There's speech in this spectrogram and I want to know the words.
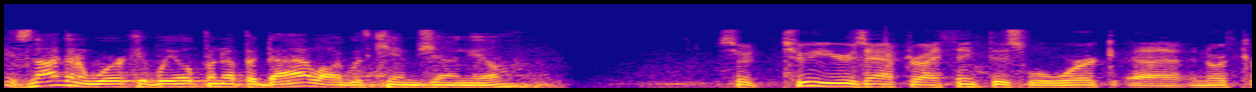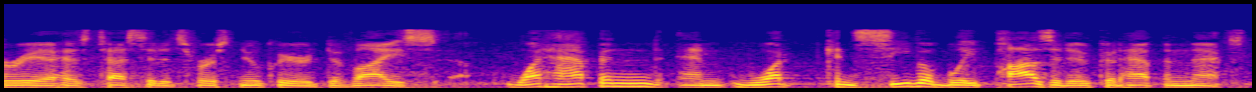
It's not going to work if we open up a dialogue with Kim Jong il. So, two years after I think this will work, uh, North Korea has tested its first nuclear device. What happened, and what conceivably positive could happen next?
